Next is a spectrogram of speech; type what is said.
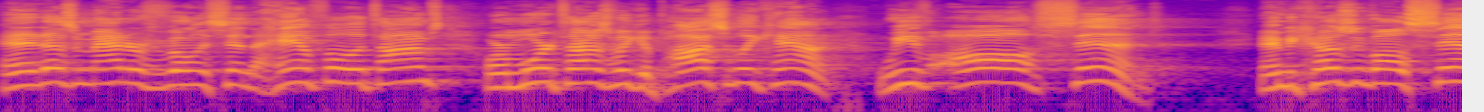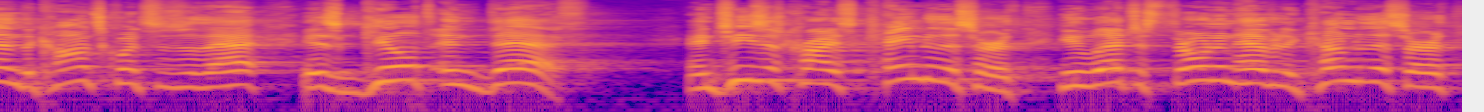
And it doesn't matter if we've only sinned a handful of times or more times we could possibly count. We've all sinned. And because we've all sinned, the consequences of that is guilt and death. And Jesus Christ came to this earth. He left his throne in heaven to come to this earth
